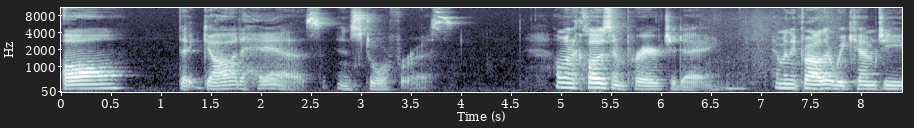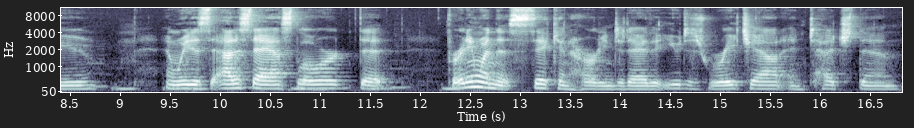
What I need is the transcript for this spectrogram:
all that God has in store for us. I want to close in prayer today. Heavenly Father, we come to you and we just I just ask, Lord, that for anyone that's sick and hurting today, that you just reach out and touch them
